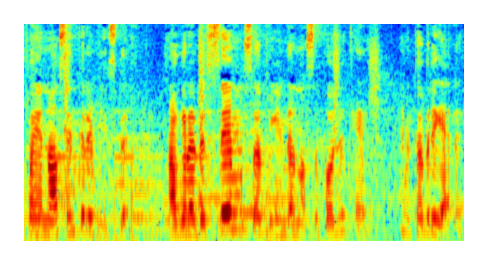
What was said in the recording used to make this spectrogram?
foi a nossa entrevista. Agradecemos a vinda ao nosso podcast. Muito obrigada.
